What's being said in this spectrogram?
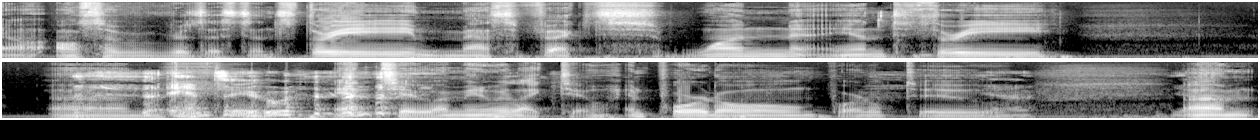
uh, also Resistance 3, Mass Effect 1 and 3. Um, and two. and 2. I mean, we like 2. And Portal, Portal 2. yeah. Um,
